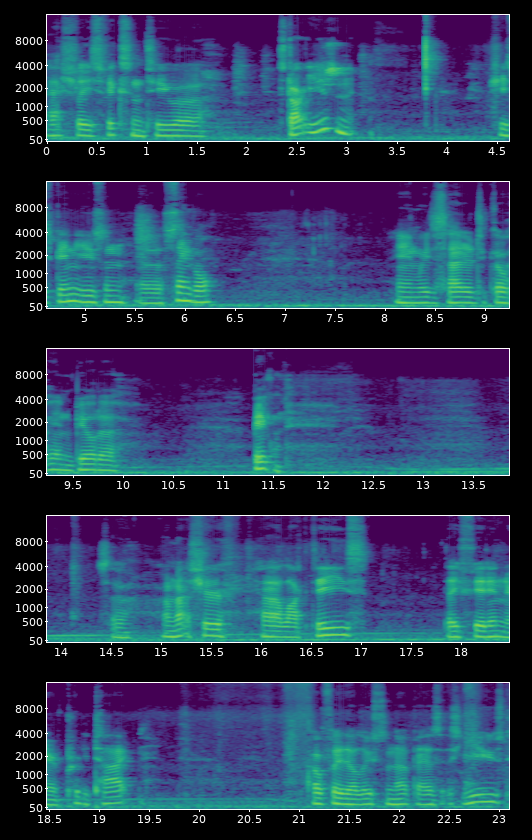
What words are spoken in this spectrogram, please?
Ashley's fixing to uh, start using it. She's been using a single and we decided to go ahead and build a big one. So I'm not sure how I like these. They fit in there pretty tight. Hopefully they'll loosen up as it's used.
